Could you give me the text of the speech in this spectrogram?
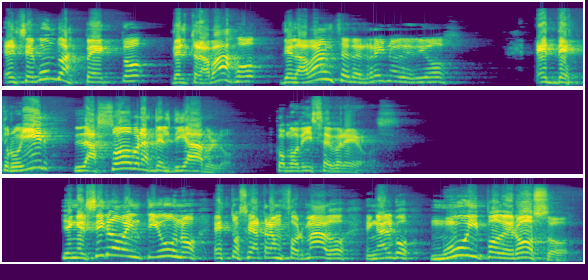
El segundo aspecto del trabajo, del avance del reino de Dios, es destruir las obras del diablo, como dice Hebreos. Y en el siglo XXI esto se ha transformado en algo muy poderoso,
